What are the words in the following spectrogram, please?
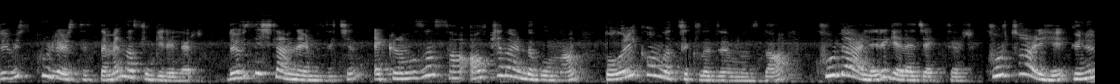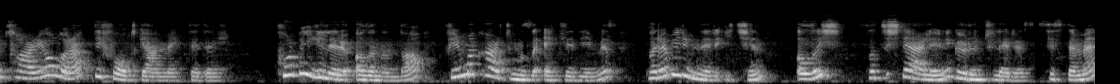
Döviz kurları sisteme nasıl girilir? Döviz işlemlerimiz için ekranımızın sağ alt kenarında bulunan dolar ikonuna tıkladığımızda kur değerleri gelecektir. Kur tarihi günün tarihi olarak default gelmektedir. Kur bilgileri alanında firma kartımızı eklediğimiz para birimleri için alış, satış değerlerini görüntüleriz. Sisteme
